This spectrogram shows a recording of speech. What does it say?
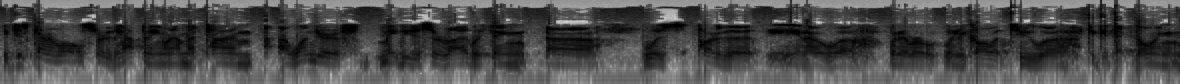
it just kind of all started happening around that time. I wonder if maybe the Survivor thing uh, was part of the, you know, uh, whatever what do we call it to uh, to get that going.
